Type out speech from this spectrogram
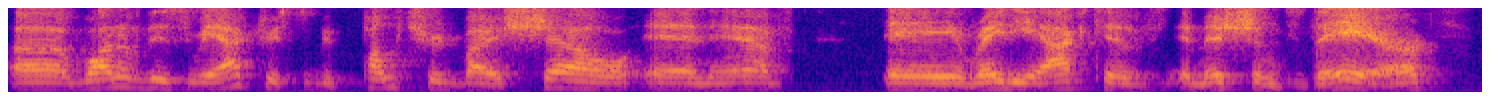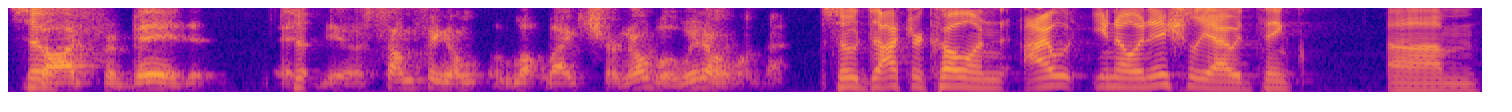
uh, one of these reactors to be punctured by a shell and have a radioactive emissions there. So, God forbid. So, you know, something like Chernobyl. We don't want that. So, Dr. Cohen, I you know, initially I would think um,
